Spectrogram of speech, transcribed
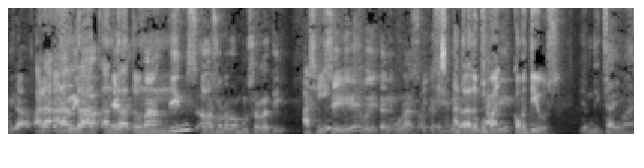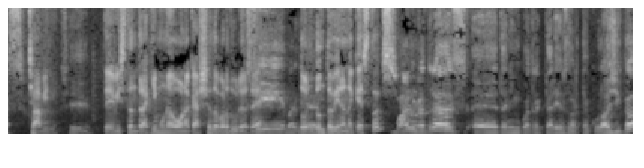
mira... Ara- ara ha entrat- ha entrat un- fa vins a la zona del Montserratí. Ah, sí? Sí, vull dir, tenim unes... Oi que sí? Mira, ha entrat un Xavi. company, com et dius? Jo em dic Xavi Mas. Xavi. Sí. T'he vist entrar aquí amb una bona caixa de verdures, eh? Sí, perquè- D'on d'on te venen aquestes? Bueno, nosaltres eh, tenim 4 hectàrees d'horta ecològica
